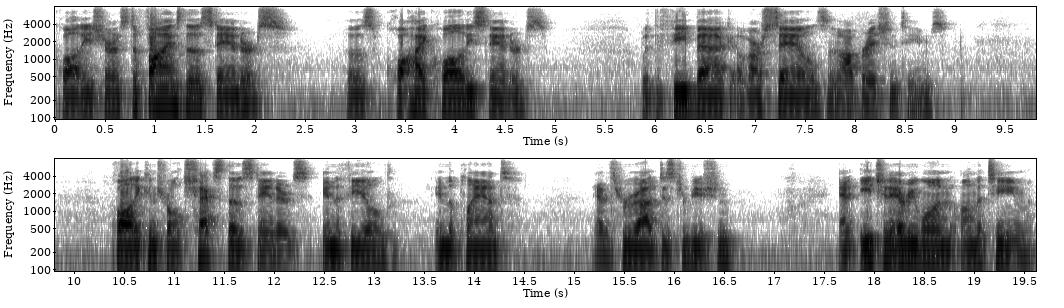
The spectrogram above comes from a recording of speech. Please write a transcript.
quality assurance defines those standards, those high quality standards, with the feedback of our sales and operation teams. Quality control checks those standards in the field, in the plant, and throughout distribution, and each and every one on the team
